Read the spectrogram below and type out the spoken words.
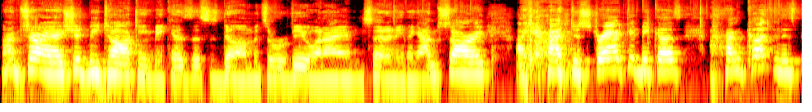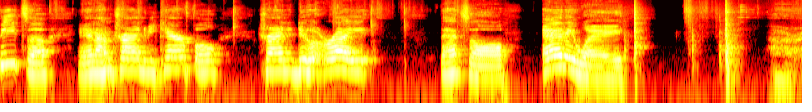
I'm sorry, I should be talking because this is dumb. It's a review and I haven't said anything. I'm sorry. I got distracted because I'm cutting this pizza and I'm trying to be careful, trying to do it right. That's all. Anyway, all right.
